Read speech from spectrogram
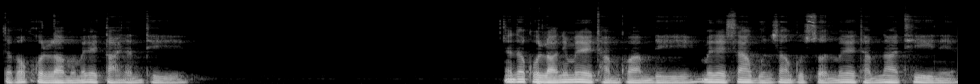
แต่เพราะคนเรามันไม่ได้ตายทันทีงั้นถ้าคนเรานี่ไม่ได้ทำความดี ไม่ได้สร้างบุญสร้างกุศล ไม่ได้ทำหน้าที่เนี่ย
